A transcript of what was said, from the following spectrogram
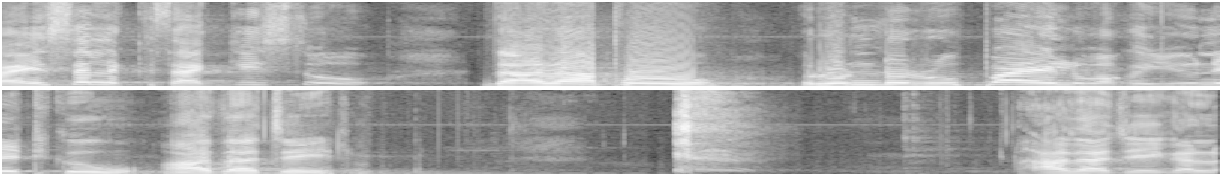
పైసలకి తగ్గిస్తూ దాదాపు రెండు రూపాయలు ఒక యూనిట్కు ఆదా చేయడం. ఆదా చేయగల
